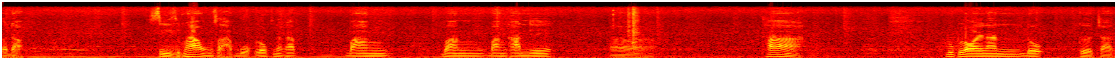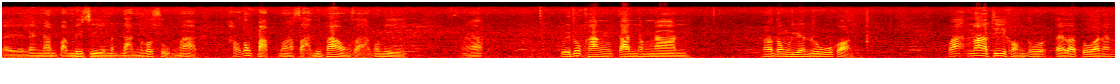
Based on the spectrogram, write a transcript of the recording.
ระดับ 45 องศาบวกลบนะครับ บางบางบางคันนี้ถ้าลูกลอยนั้นโดเกิดจากแรงดันปั๊มเบซีมันดันเขาสูงมาก เขาต้องปรับมา 35 องศาก็มีนะฮะคือทุกครั้งการทำงาน เราต้องเรียนรู้ก่อน ว่าหน้าที่ของตัวแต่ละตัวนั้น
